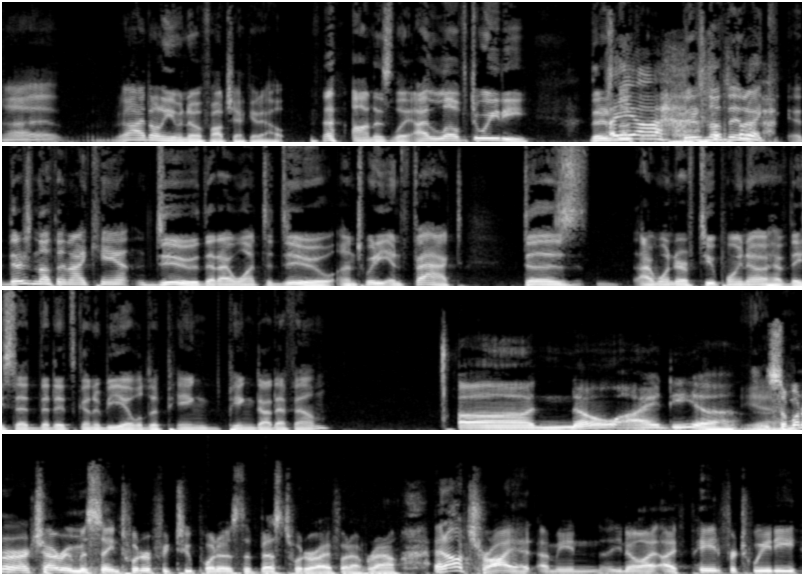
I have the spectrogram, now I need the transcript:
uh, I don't even know if I'll check it out. Honestly, I love Tweetie. There's Uh, nothing, yeah. there's nothing I there's nothing I can't do that I want to do on Tweetie. In fact, does I wonder if 2.0 have they said that it's going to be able to ping ping.fm? Uh, no idea. Yeah. Someone in our chat room is saying Twitterrific 2.0 is the best Twitter iPhone app right now, and I'll try it. I mean, you know, I, I've paid for Tweetie,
